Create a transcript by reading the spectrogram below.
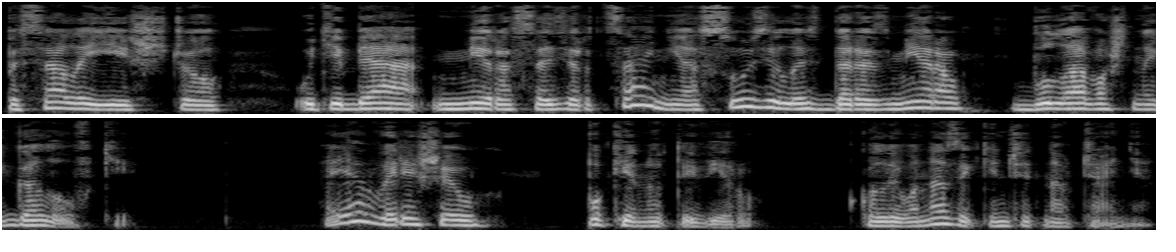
писала їй, що у тебя миросозерцание сузилось до розмірів булавошної головки. А я вирішив покинути віру, коли вона закінчить навчання.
